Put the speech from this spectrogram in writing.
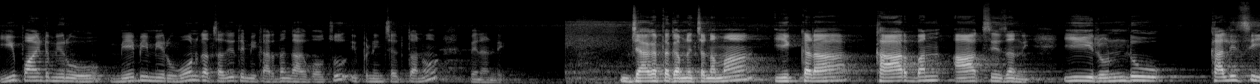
ఈ పాయింట్ మీరు మేబీ మీరు ఓన్గా చదివితే మీకు అర్థం కాకపోవచ్చు. ఇప్పుడు నేను చెప్తాను వినండి. జాగ్రత్త గమనించండమ్మా ఇక్కడ కార్బన్ ఆక్సిజన్ ఈ రెండు కలిసి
